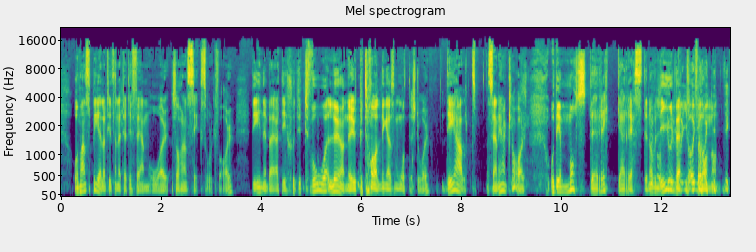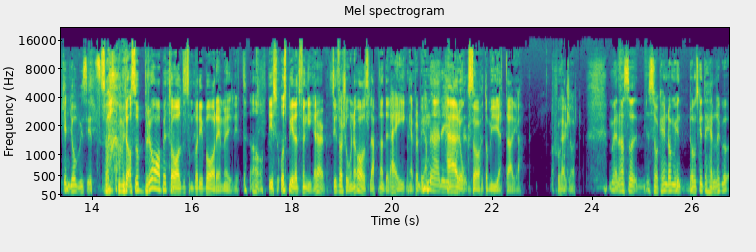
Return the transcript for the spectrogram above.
Om han spelar tills han är 35 år så har han sex år kvar. Det innebär att det är 72 löneutbetalningar som återstår. Det är allt. Sen är han klar. Och det måste räcka resten av livet för honom. Vilken jobbig sits. Så han vill ha så bra betalt som det bara är möjligt. Ja. Det är så spelet fungerar. Situationen är avslappnad, det där är inga problem. Nej, är Här också, de är ju jättearga. Självklart. Men alltså, så kan de ju de ska inte heller gå...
